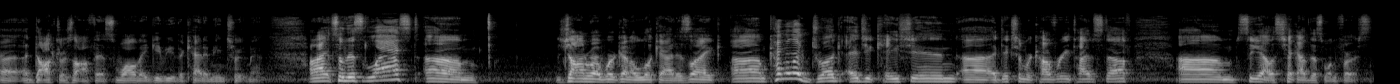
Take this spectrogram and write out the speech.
a, doctor's office while they give you the ketamine treatment. All right, so this last um, genre we're gonna look at is like, um, kind of like drug education, uh, addiction recovery type stuff. Um, so yeah, let's check out this one first.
